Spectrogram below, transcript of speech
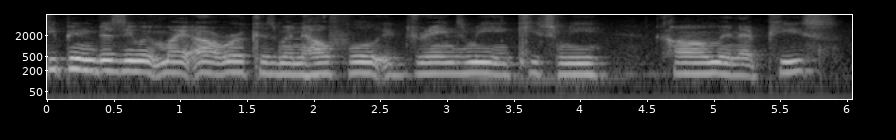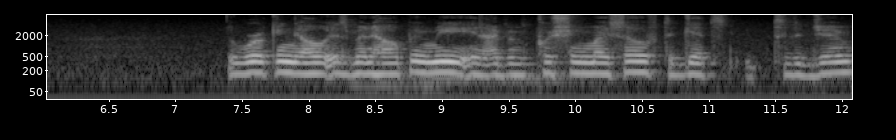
keeping busy with my artwork has been helpful. It drains me and keeps me calm and at peace. The working out has been helping me, and I've been pushing myself to get to the gym.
